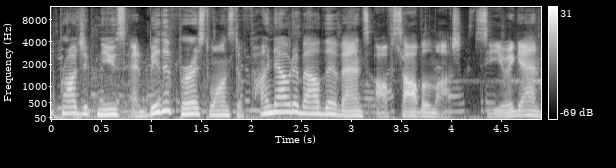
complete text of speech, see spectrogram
The project news and be the first ones to find out about the events of Sovelmash. See you again!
